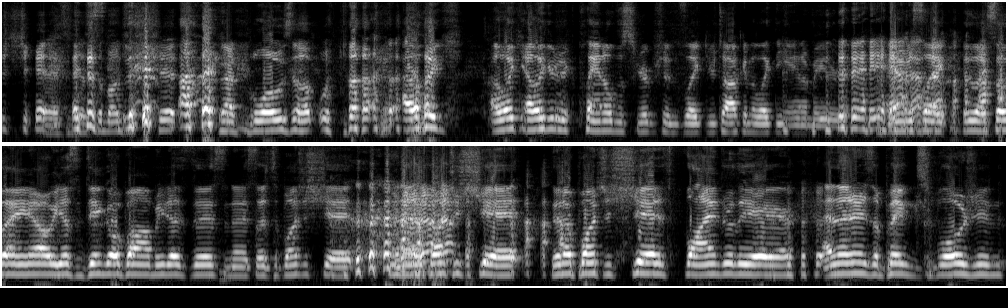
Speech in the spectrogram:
of shit. it's just a bunch of shit that blows up with the. I like, I like, I like your panel descriptions. Like you're talking to like the animator, and you're like, you're like, so then you know he does the dingo bomb, he does this, and then it's, it's a bunch of shit, and then a bunch of shit, then a bunch of shit is flying through the air, and then there's a big explosion.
